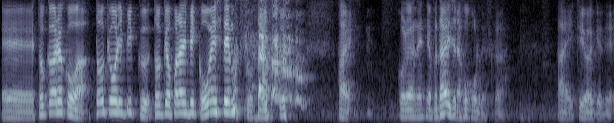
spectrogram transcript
えー、徳川旅行は東京オリンピック東京パラリンピック応援していますと最初。はい。これはねやっぱ大事な心ですから。はい。というわけで。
